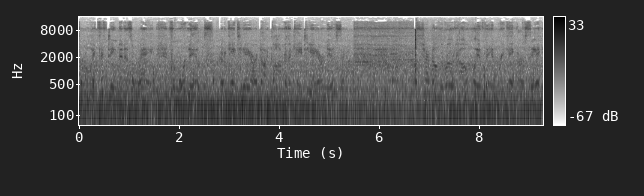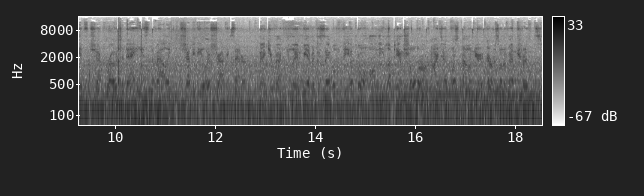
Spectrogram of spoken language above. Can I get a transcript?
are only 15 minutes away. For more news, go to KTAR.com or the KTAR News app. Let's check on the road home with Enrique Garcia, InfoCheck Road today. He's in the Valley Chevy Dealers Traffic Center. Thank you, Becky Lynn. We have a disabled vehicle on the left-hand shoulder on I-10 westbound near Arizona Veterans.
